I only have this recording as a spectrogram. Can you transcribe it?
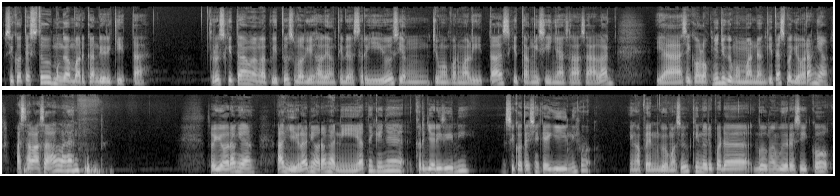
psikotes tuh menggambarkan diri kita. Terus kita menganggap itu sebagai hal yang tidak serius, yang cuma formalitas, kita ngisinya asal-asalan. Ya psikolognya juga memandang kita sebagai orang yang asal-asalan. sebagai orang yang, ah gila nih orang gak niat nih kayaknya kerja di sini. Psikotesnya kayak gini kok. Yang ngapain gue masukin daripada gue ngambil resiko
